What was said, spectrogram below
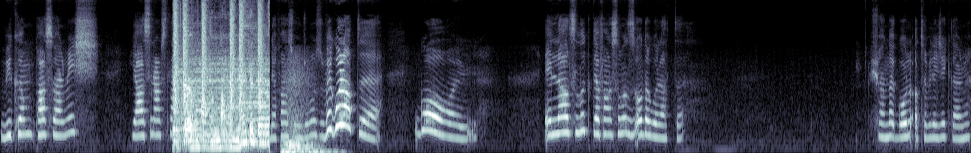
Wickham pas vermiş. Yasin Arslan defans oyuncumuz ve gol attı. Gol. 56'lık defansımız o da gol attı. Şu anda gol atabilecekler mi?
